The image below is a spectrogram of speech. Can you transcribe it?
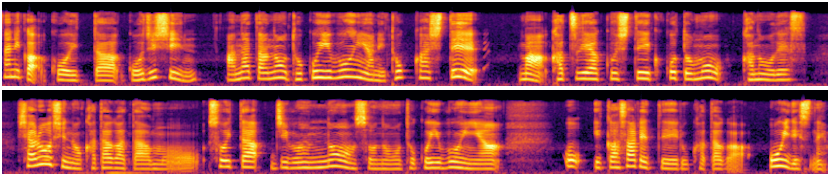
何かこういったご自身あなたの得意分野に特化してまあ活躍していくことも可能です。社労士の方々もそういった自分のその得意分野を生かされている方が多いですね。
